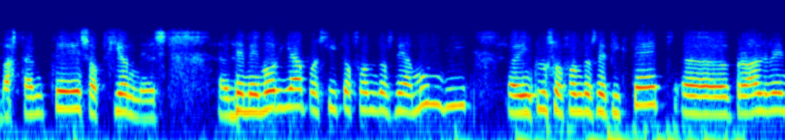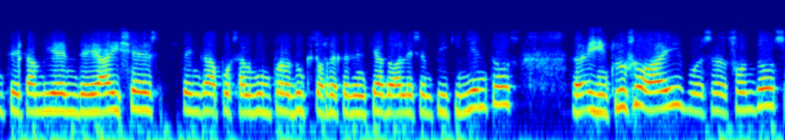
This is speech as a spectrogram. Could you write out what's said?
bastantes opciones. Eh, de memoria, pues cito fondos de Amundi, eh, incluso fondos de Pictet, eh, probablemente también de iShares tenga pues algún producto referenciado al S&P 500. e incluso hay pues fondos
